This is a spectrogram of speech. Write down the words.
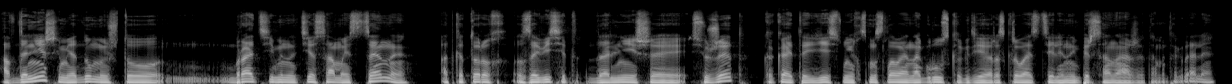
А в дальнейшем я думаю, что брать именно те самые сцены, от которых зависит дальнейший сюжет, какая-то есть у них смысловая нагрузка, где раскрываются те или иные персонажи там и так далее.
